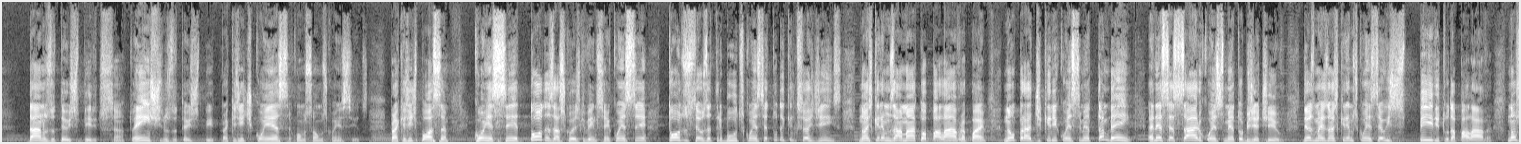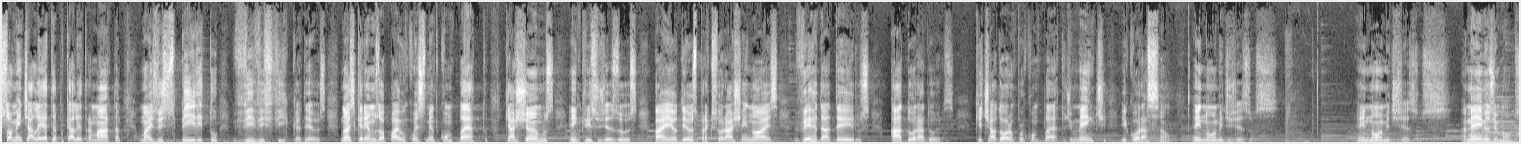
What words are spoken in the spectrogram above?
dá-nos o teu Espírito Santo, enche-nos do teu Espírito, para que a gente conheça como somos conhecidos, para que a gente possa conhecer todas as coisas que vêm do Senhor, conhecer todos os seus atributos, conhecer tudo aquilo que o Senhor diz. Nós queremos amar a tua palavra, Pai, não para adquirir conhecimento, também é necessário conhecimento objetivo. Deus, mas nós queremos conhecer o espírito da palavra, não somente a letra, porque a letra mata, mas o espírito vivifica, Deus. Nós queremos, ó Pai, o conhecimento completo que achamos em Cristo Jesus. Pai, ó Deus, para que o Senhor ache em nós verdadeiros adoradores que te adoram por completo, de mente e coração, em nome de Jesus. Em nome de Jesus. Amém, meus irmãos?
